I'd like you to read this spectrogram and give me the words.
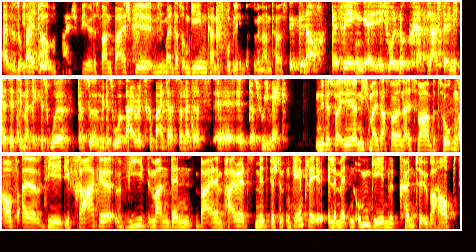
Also sobald das war ein Beispiel. Das war ein Beispiel, wie man das umgehen kann, das Problem, das du genannt hast. Äh, genau. Deswegen, äh, ich wollte nur gerade klarstellen, nicht, dass jetzt jemand denkt, das Ur, dass du irgendwie das Ur-Pirates gemeint hast, sondern das, äh, das Remake. Nee, das war ja nicht mal das, sondern es war bezogen auf äh, die, die Frage, wie man denn bei einem Pirates mit bestimmten Gameplay-Elementen umgehen könnte überhaupt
